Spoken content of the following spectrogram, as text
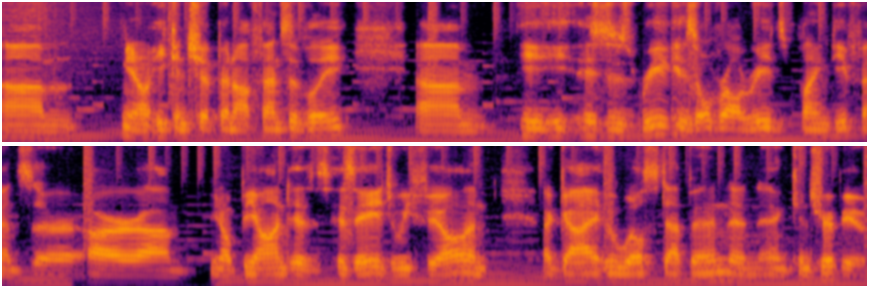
Um, you know, he can chip in offensively. Um, he, his his, read, his overall reads playing defense are, are um, you know beyond his his age. We feel, and a guy who will step in and, and contribute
